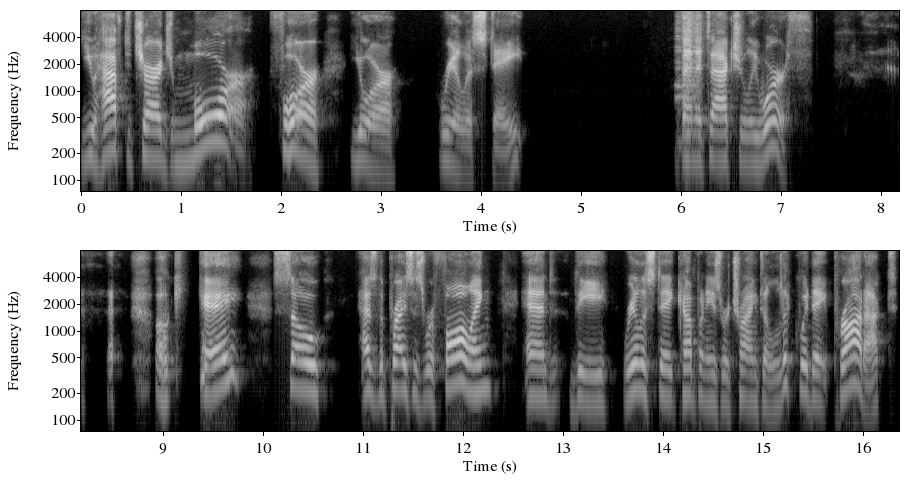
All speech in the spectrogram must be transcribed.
you have to charge more for your real estate than it's actually worth. okay. So as the prices were falling and the real estate companies were trying to liquidate product,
